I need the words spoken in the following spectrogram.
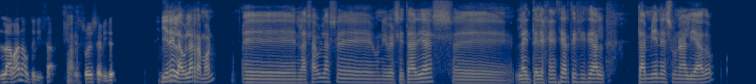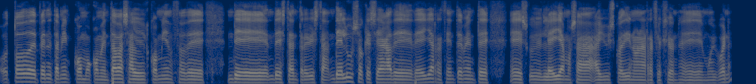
La van a utilizar. Eso es evidente. ¿Y en el aula, Ramón? Eh, en las aulas eh, universitarias, eh, ¿la inteligencia artificial también es un aliado? ¿O todo depende también, como comentabas al comienzo de, esta entrevista, del uso que se haga de, ella? Recientemente leíamos a, Luis Codino una reflexión muy buena,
